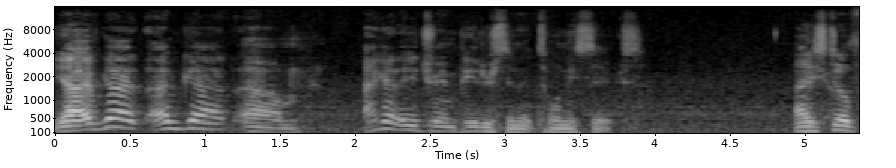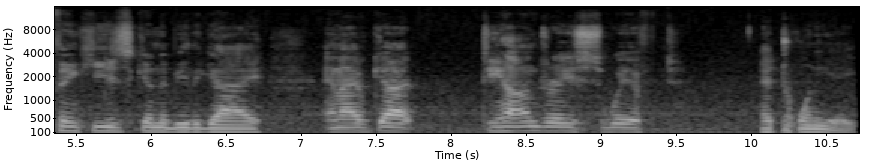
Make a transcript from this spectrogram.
Yeah, I've got I've got um I got Adrian Peterson at 26. I still think he's going to be the guy, and I've got D'Andre Swift at 28.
